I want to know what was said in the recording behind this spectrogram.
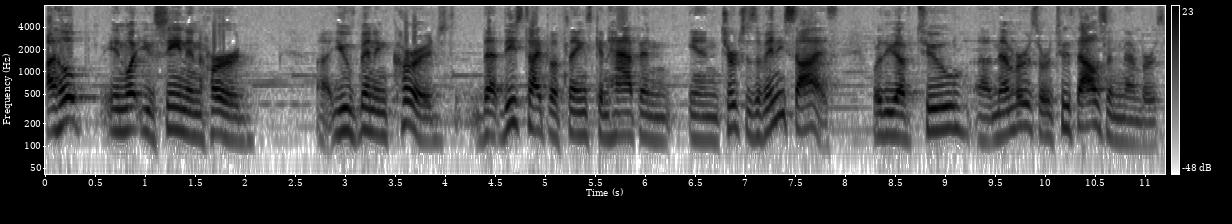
I hope in what you've seen and heard, uh, you've been encouraged that these type of things can happen in churches of any size, whether you have two uh, members or 2,000 members.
